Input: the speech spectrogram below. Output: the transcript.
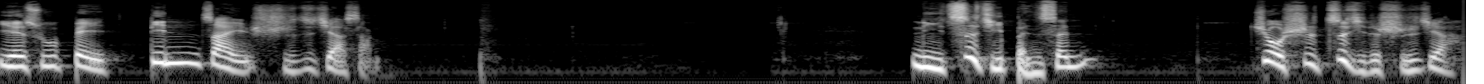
耶稣被。钉在十字架上，你自己本身就是自己的十字架。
